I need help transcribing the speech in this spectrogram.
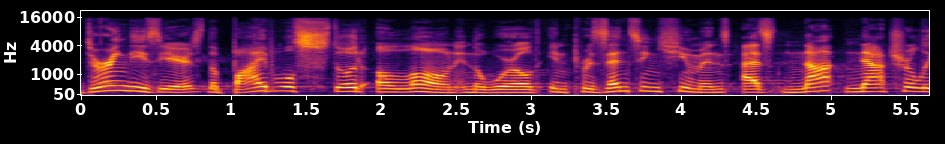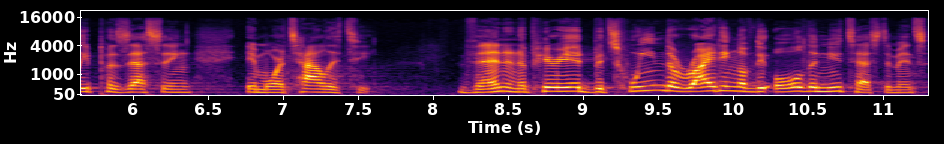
During these years, the Bible stood alone in the world in presenting humans as not naturally possessing immortality. Then, in a period between the writing of the Old and New Testaments,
